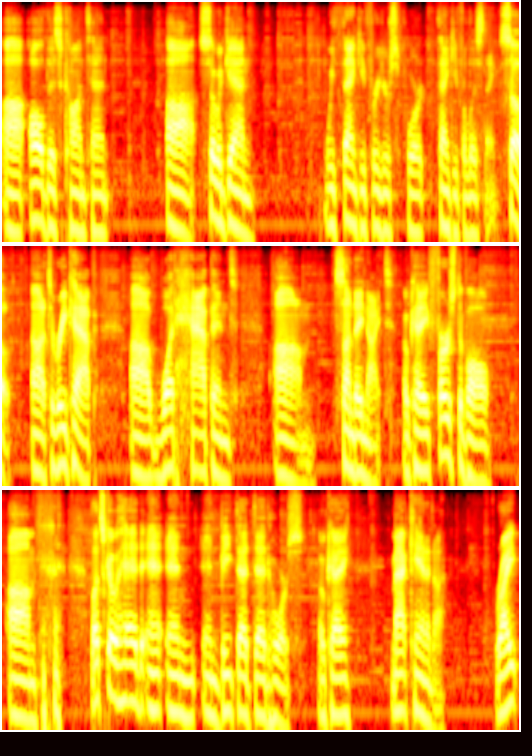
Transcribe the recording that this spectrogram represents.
uh, all this content. Uh, so, again, we thank you for your support. Thank you for listening. So, to recap, what happened um, Sunday night? Okay, first of all, um, let's go ahead and, and, and beat that dead horse, okay? Matt Canada, right?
